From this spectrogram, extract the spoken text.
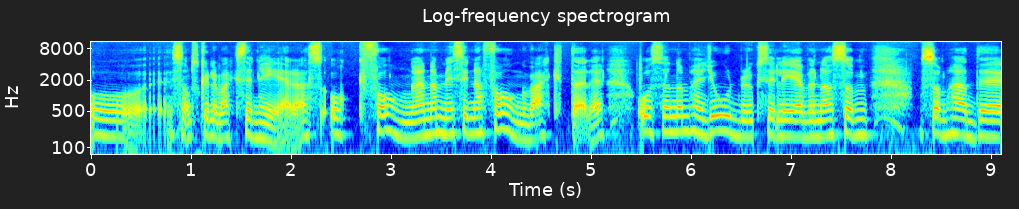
och, som skulle vaccineras och fångarna med sina fångvaktare och sen de här jordbrukseleverna som, som hade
